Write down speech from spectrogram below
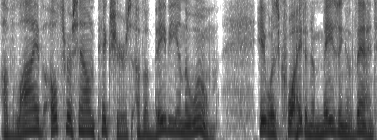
of live ultrasound pictures of a baby in the womb. It was quite an amazing event,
